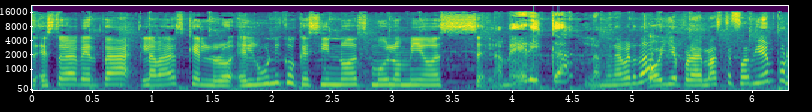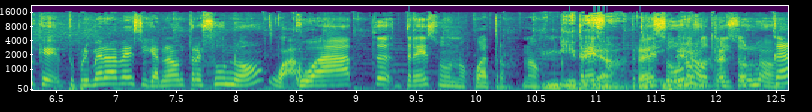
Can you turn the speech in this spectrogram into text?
estoy abierta. La verdad es que lo- el único que sí no es muy lo mío es el América, la mera verdad. Oye, pero además te fue bien porque tu primera vez y ganaron 3-1. Wow. 4, 3-1, 4, no. Ni idea. 3-1. 3-1 contra el 3-1. Toluca.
